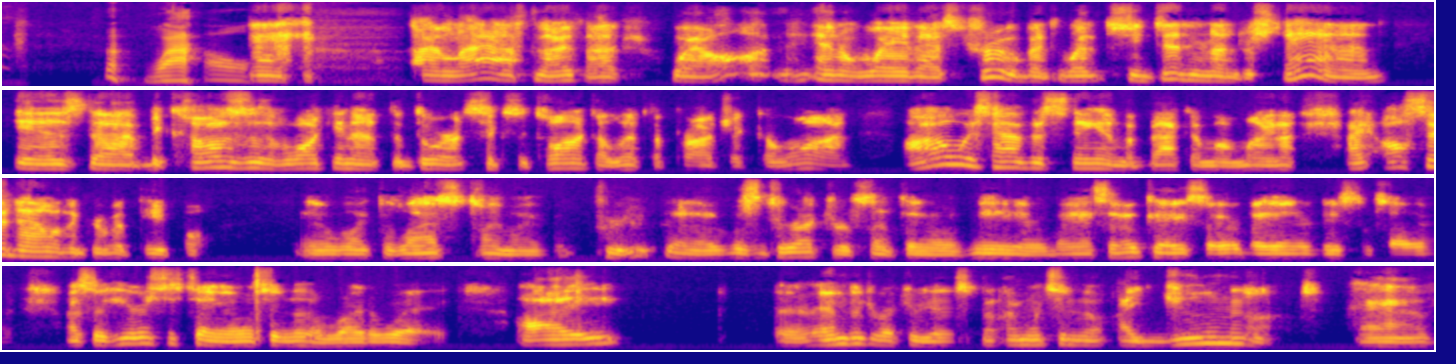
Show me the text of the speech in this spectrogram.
wow. I laughed and I thought, well, in a way that's true. But what she didn't understand is that because of walking out the door at six o'clock, I let the project go on. I always have this thing in the back of my mind. I, I'll sit down with a group of people. You know, like the last time I uh, was director of something or meeting everybody, I said, okay, so everybody introduced themselves. I said, here's the thing I want you to know right away. I am the director, yes, but I want you to know I do not have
